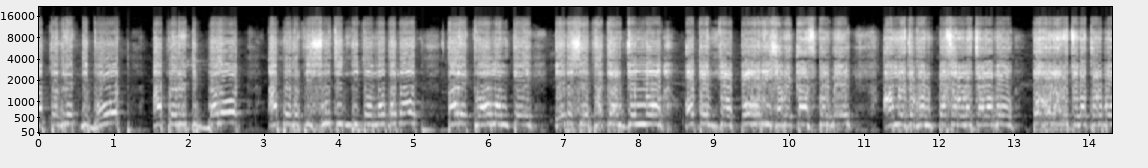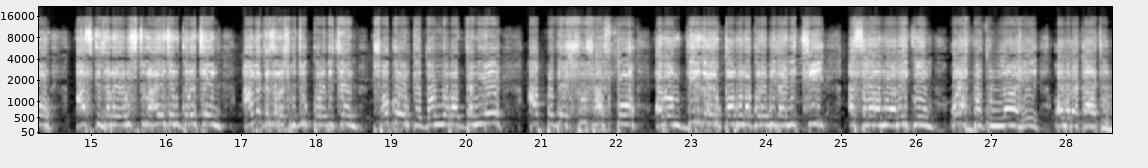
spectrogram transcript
আপনাদের একটি ভোট, আপনাদের একটি ব্যালট, আপনাদের একটি সুচিন্তিত মতামত তারেক রহমানকে এদেশে থাকার জন্য অতন্ত্র প্রহরী হিসাবে কাজ করবে। আমরা যখন প্রচারণা চালাবো তখন আলোচনা করব। আজকে যারা অনুষ্ঠান আয়োজন করেছেন, আমাকে যারা সুযোগ করে দিচ্ছেন, সকলকে ধন্যবাদ জানিয়ে আপনাদের সুস্বাস্থ্য এবং দীর্ঘায়ু কামনা করে বিদায় নিচ্ছি। আসসালামু আলাইকুম ওরহমতুল্লাহ ওবরাকাতুহ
